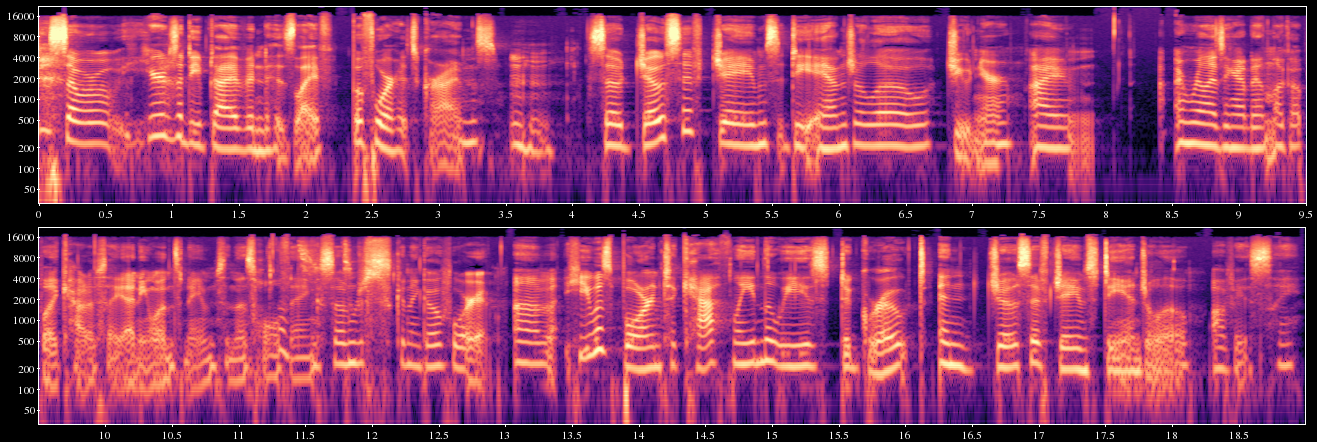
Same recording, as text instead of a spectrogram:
so here's a deep dive into his life before his crimes. Mm-hmm. So Joseph James DeAngelo Jr. I I'm realizing I didn't look up like how to say anyone's names in this whole thing, so I'm just gonna go for it. Um, he was born to Kathleen Louise DeGroat and Joseph James DeAngelo, obviously,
